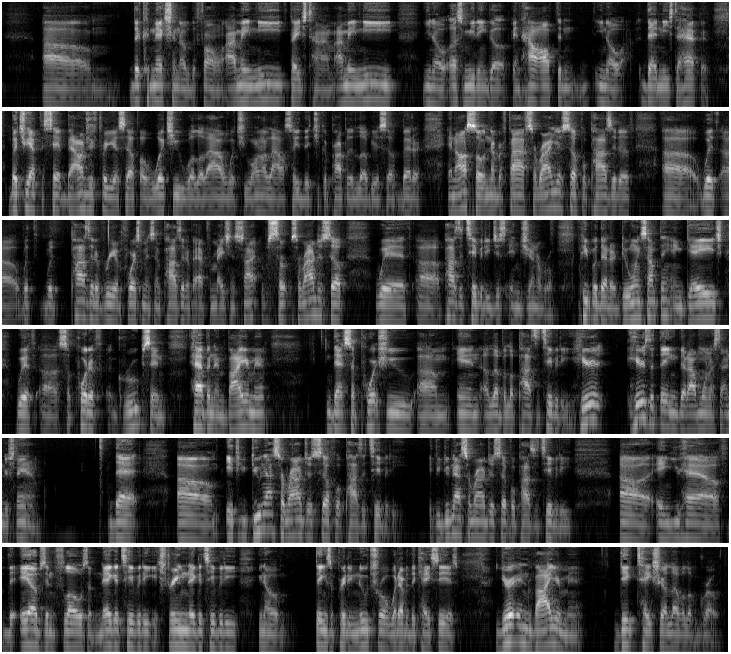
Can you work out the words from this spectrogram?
Um, the connection of the phone. I may need FaceTime. I may need, you know, us meeting up and how often, you know, that needs to happen. But you have to set boundaries for yourself of what you will allow and what you won't allow so that you can properly love yourself better. And also number five, surround yourself with positive, uh, with, uh, with, with positive reinforcements and positive affirmations. Sur- surround yourself with uh, positivity just in general. People that are doing something, engage with uh, supportive groups and have an environment that supports you um, in a level of positivity. Here, here's the thing that I want us to understand that um, if you do not surround yourself with positivity, if you do not surround yourself with positivity, uh, and you have the ebbs and flows of negativity, extreme negativity, you know, things are pretty neutral, whatever the case is, your environment dictates your level of growth.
